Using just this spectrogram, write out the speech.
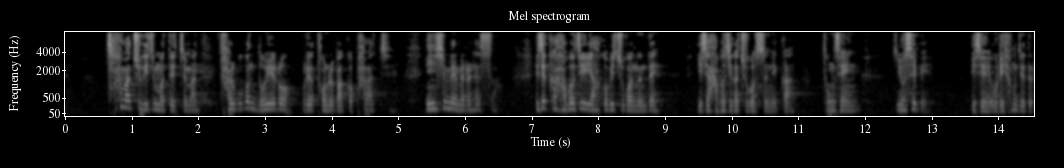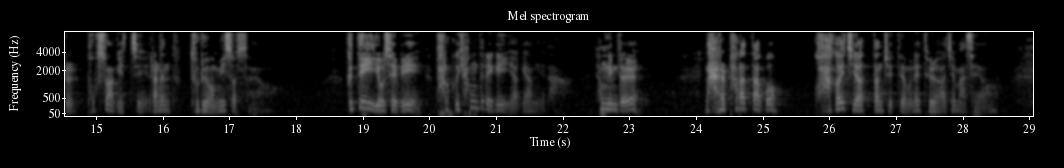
차마 죽이지 못했지만 결국은 노예로 우리가 돈을 받고 팔았지. 인신매매를 했어. 이제 그 아버지 야곱이 죽었는데 이제 아버지가 죽었으니까 동생 요셉이 이제 우리 형제들을 복수하겠지라는 두려움이 있었어요. 그때 이 요셉이 바로 그 형들에게 이야기합니다. 형님들, 나를 팔았다고 과거에 지었던 죄 때문에 두려워하지 마세요.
